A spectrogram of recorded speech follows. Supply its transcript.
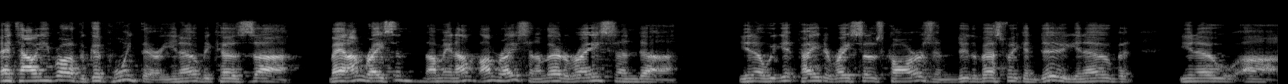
Man, Tyler, you brought up a good point there. You know, because uh, man, I'm racing. I mean, I'm I'm racing. I'm there to race, and uh, you know, we get paid to race those cars and do the best we can do, you know, but, you know, uh,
